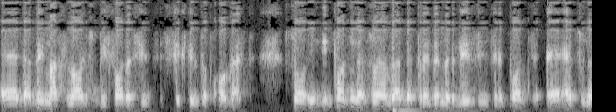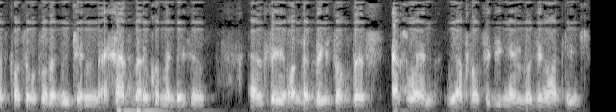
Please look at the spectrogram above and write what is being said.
uh, that they must lodge before the 16th of August. So it's important as well that the President release his report uh, as soon as possible so that we can have the recommendations and say on the basis of this as well, we are proceeding and lodging our claims.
